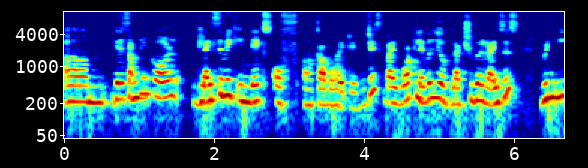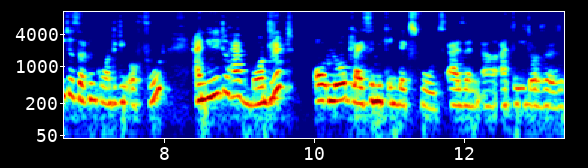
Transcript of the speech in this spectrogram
Um, there's something called glycemic index of uh, carbohydrates, which is by what level your blood sugar rises when you eat a certain quantity of food. And you need to have moderate or low glycemic index foods as an uh, athlete or as a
